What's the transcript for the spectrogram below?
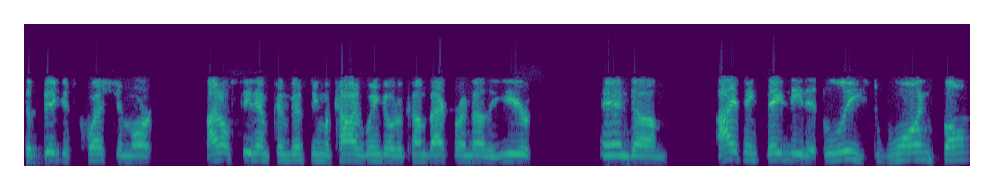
the biggest question mark I don't see them convincing Mekhi Wingo to come back for another year. And um, I think they need at least one bona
